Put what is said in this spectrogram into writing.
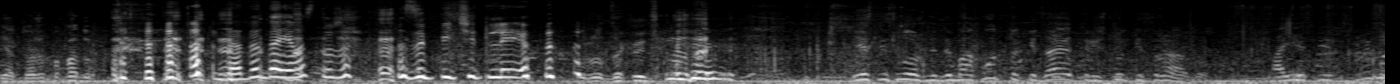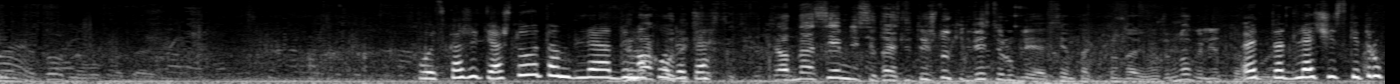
Я тоже попаду. Да-да-да, я вас тоже запечатлею. Рот закрыть. Если сложный дымоход, то кидают три штуки сразу. А если прямая, то одного хватает. Ой, скажите, а что там для дымохода-то? Одна 70, а если три штуки, 200 рублей. Я всем так продаю. Уже много лет торгую. Это для чистки труб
